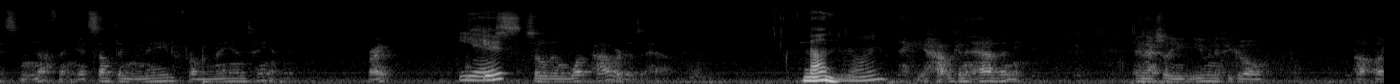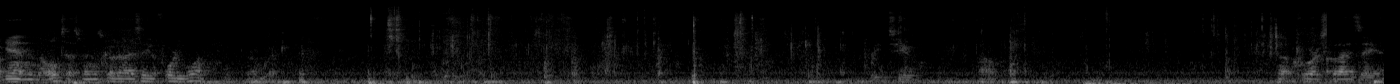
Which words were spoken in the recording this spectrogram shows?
It's nothing. It's something made from man's hand. Right? Yes. So then what power does it have? None. None. How can it have any? And actually, even if you go uh, again in the Old Testament, let's go to Isaiah 41 real quick. Um, of course, but Isaiah.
